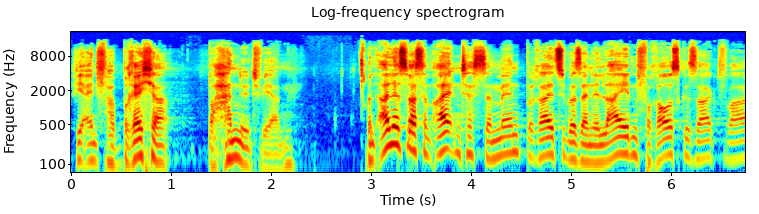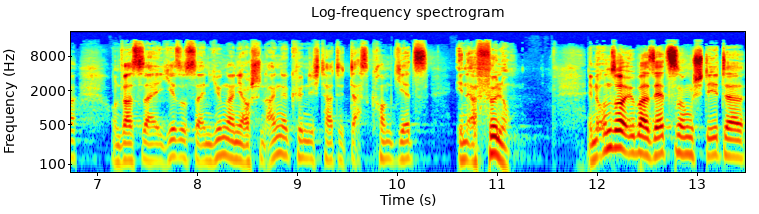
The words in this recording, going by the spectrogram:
wie ein Verbrecher behandelt werden. Und alles, was im Alten Testament bereits über seine Leiden vorausgesagt war und was Jesus seinen Jüngern ja auch schon angekündigt hatte, das kommt jetzt in Erfüllung. In unserer Übersetzung steht da,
